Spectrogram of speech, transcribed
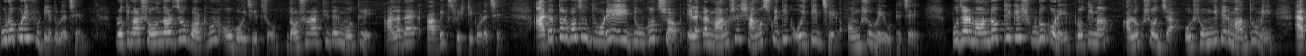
পুরোপুরি ফুটিয়ে তুলেছে। প্রতিমার সৌন্দর্য, গঠন ও বৈচিত্র্য দর্শনার্থীদের মধ্যে আলাদা এক আবেগ সৃষ্টি করেছে। আটাত্তর বছর ধরে এই দুর্গোৎসব এলাকার মানুষের সাংস্কৃতিক ঐতিহ্যের অংশ হয়ে উঠেছে। পূজার মণ্ডপ থেকে শুরু করে প্রতিমা, আলোকসজ্জা ও সঙ্গীতের মাধ্যমে এক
